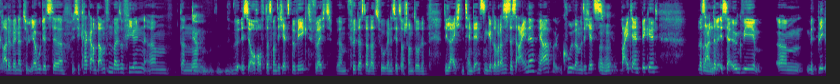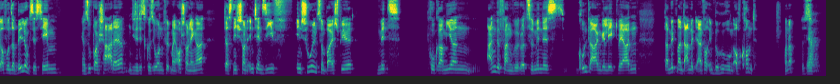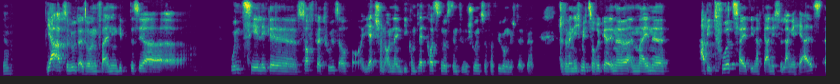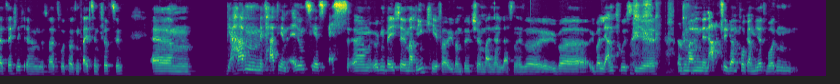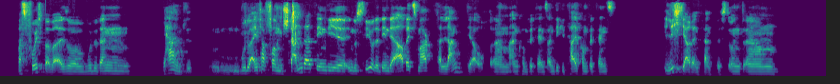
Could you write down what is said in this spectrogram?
gerade wenn natürlich, ja gut, jetzt der, ist die Kacke am Dampfen bei so vielen, ähm, dann ja. ist ja auch oft, dass man sich jetzt bewegt. Vielleicht ähm, führt das dann dazu, wenn es jetzt auch schon so die leichten Tendenzen gibt. Aber das ist das eine, ja, cool, wenn man sich jetzt mhm. weiterentwickelt. Das mhm. andere ist ja irgendwie ähm, mit Blick auf unser Bildungssystem ja super schade, und diese Diskussion führt man ja auch schon länger, dass nicht schon intensiv in Schulen zum Beispiel mit Programmieren angefangen wird oder zumindest Grundlagen gelegt werden, damit man damit einfach in Berührung auch kommt. Oder? Das ja, ja. ja, absolut. Also und vor allen Dingen gibt es ja äh, unzählige Software-Tools auch jetzt schon online, die komplett kostenlos den Schulen zur Verfügung gestellt werden. Also wenn ich mich zurückerinnere an meine Abiturzeit, die noch gar nicht so lange her ist tatsächlich, ähm, das war 2013, 14, ähm, wir haben mit HTML und CSS ähm, irgendwelche Marienkäfer über den Bildschirm wandern lassen. Also über, über Lerntools, die irgendwann in den 80ern programmiert wurden, was furchtbar war. Also wo du dann, ja, wo du einfach vom Standard, den die Industrie oder den der Arbeitsmarkt verlangt, ja auch ähm, an Kompetenz, an Digitalkompetenz, Lichtjahre entfernt bist. Und ähm,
